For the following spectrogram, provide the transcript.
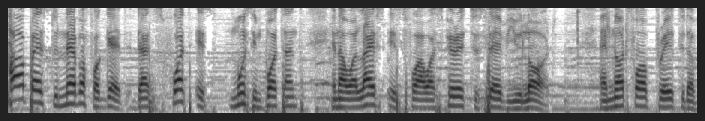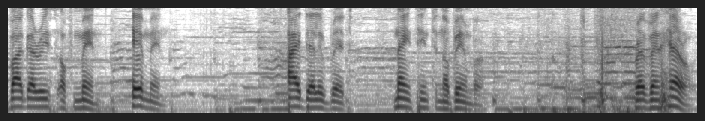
Help us to never forget that what is most important in our lives is for our spirit to serve you, Lord, and not fall prey to the vagaries of men. Amen. I deliberate 19th November. Reverend Harold.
